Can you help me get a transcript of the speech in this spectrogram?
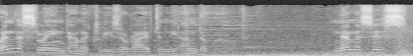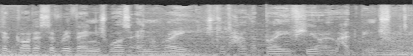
When the slain Damocles arrived in the underworld, Nemesis, the goddess of revenge, was enraged at how the brave hero had been treated.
